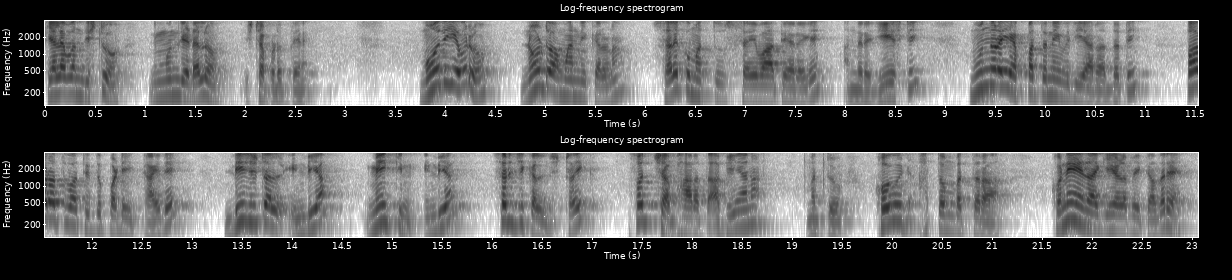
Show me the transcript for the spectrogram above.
ಕೆಲವೊಂದಿಷ್ಟು ನಿಮ್ಮ ಇಷ್ಟಪಡುತ್ತೇನೆ. ಮೋದಿಯವರು ನೋಟು ಅಮಾನ್ಯೀಕರಣ, ಸರಕು ಮತ್ತು ಸೇವಾ ತೆರಿಗೆ, ಅಂದರೆ ಜಿ ಎಸ್ ಟಿ ಮುನ್ನೂರ ಎಪ್ಪತ್ತನೇ ವಿಧಿಯ ರದ್ದತಿ, ಪೌರತ್ವ ತಿದ್ದುಪಡಿ ಕಾಯ್ದೆ digital India, make in India, surgical strike, Swachh Bharat Abhiyan ಮತ್ತು ಕೋವಿಡ್ ಹತ್ತೊಂಬತ್ತರ ಕೊನೆಯದಾಗಿ ಹೇಳಬೇಕಾದರೆ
